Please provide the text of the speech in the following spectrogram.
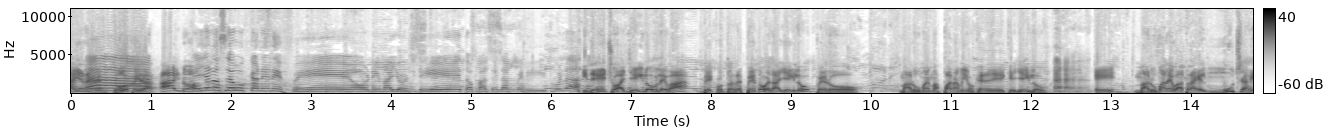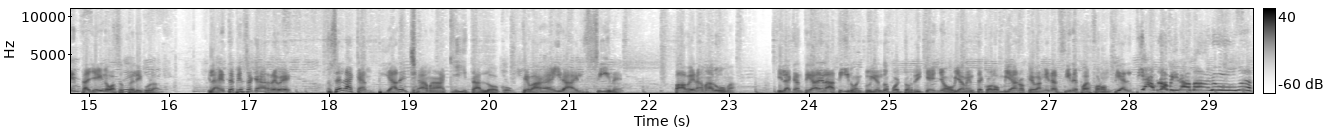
Ah, ella no es estúpida. Ay, no. Ella no se busca nene feo, ni mayorcito para hacer las películas. Y de hecho a J-Lo le va, ve, con todo el respeto, ¿verdad? J-Lo, pero Maluma es más para mí que, que J-Lo. Eh, Maluma le va a traer mucha gente a J-Lo a sus Sí. películas. Y la gente piensa que es al revés. Entonces la cantidad de chamaquitas, loco, que van a ir al cine para ver a Maluma. Y la cantidad de latinos, incluyendo puertorriqueños, obviamente colombianos, que van a ir al cine para frontear. ¡Diablo, mira a Maluma!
